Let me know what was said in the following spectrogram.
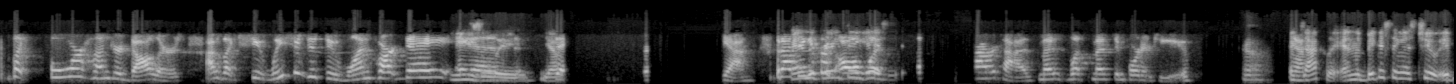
it's like four hundred dollars. I was like, shoot, we should just do one park day easily. Yeah. Yeah, but I and think it's like all what. Is- prioritize most what's most important to you. Yeah. Exactly. And the biggest thing is too, if,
